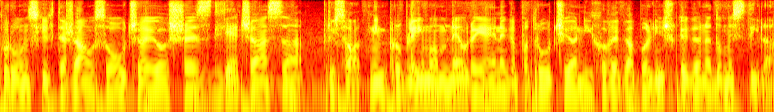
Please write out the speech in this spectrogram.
koronskih težav soočajo še z dlje časa prisotnim problemom neurejenega področja njihovega bolniškega nadomestila.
